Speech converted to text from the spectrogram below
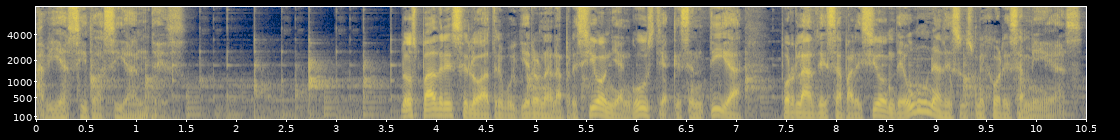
había sido así antes. Los padres se lo atribuyeron a la presión y angustia que sentía por la desaparición de una de sus mejores amigas.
